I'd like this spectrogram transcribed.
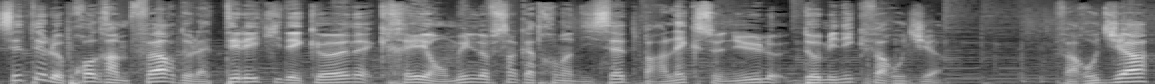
C'était le programme phare de la télé qui déconne, créé en 1997 par l'ex-nul Dominique Farrugia. Farrugia,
